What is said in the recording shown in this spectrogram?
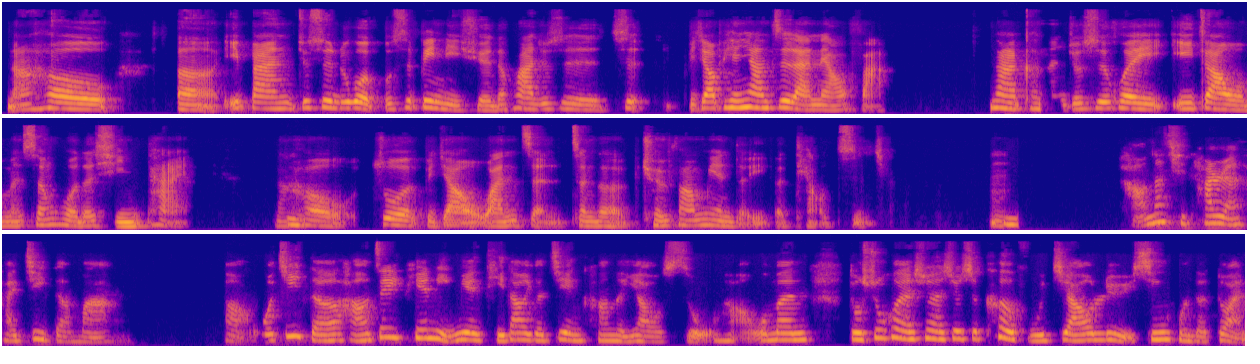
然后呃，一般就是如果不是病理学的话，就是自比较偏向自然疗法，那可能就是会依照我们生活的形态，然后做比较完整、整个全方面的一个调治。嗯，好，那其他人还记得吗？好，我记得好像这一篇里面提到一个健康的要素。哈，我们读书会虽然就是克服焦虑、心魂的锻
